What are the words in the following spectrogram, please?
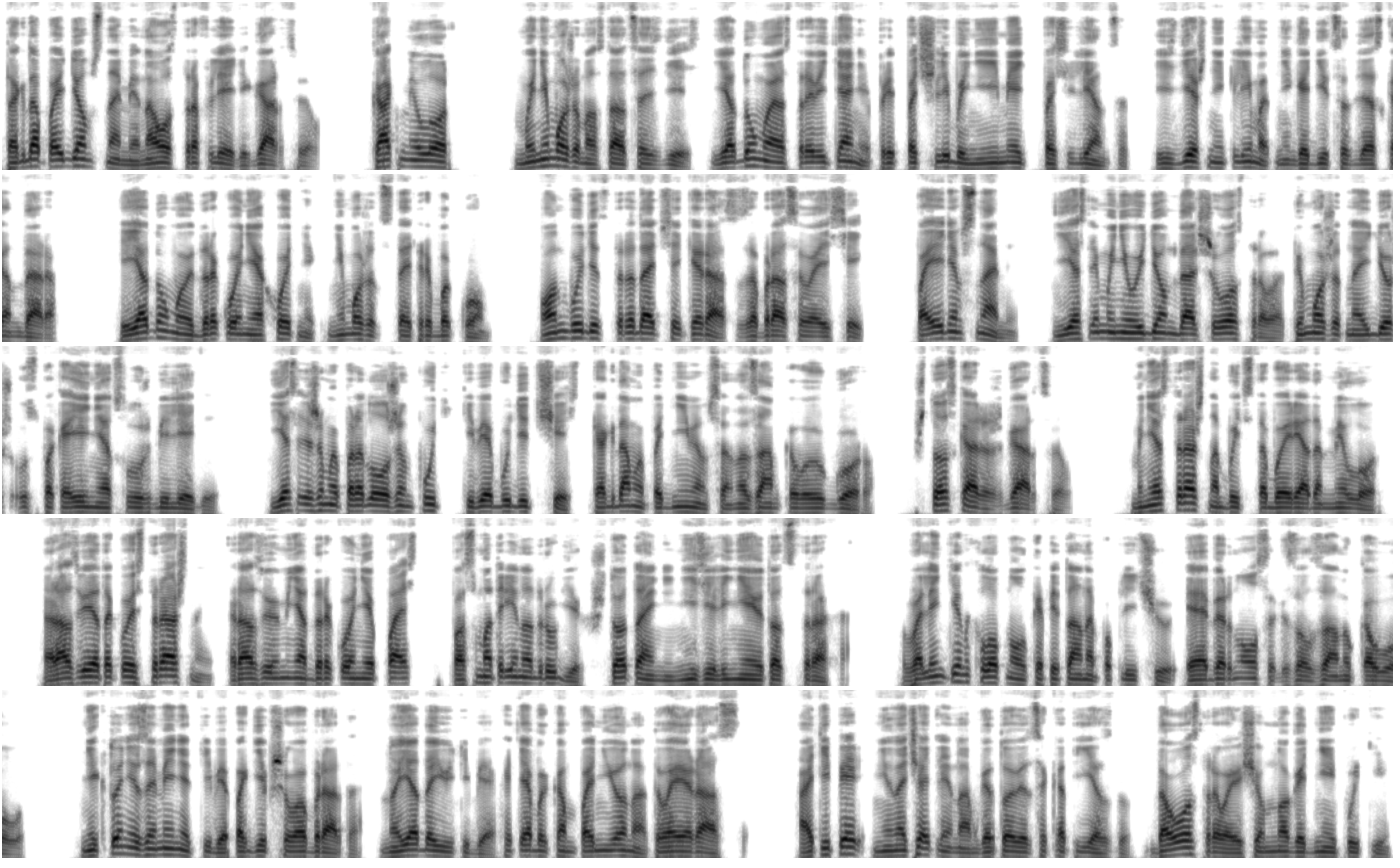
Тогда пойдем с нами на остров Леди, Гартсвилл. Как, милорд? Мы не можем остаться здесь. Я думаю, островитяне предпочли бы не иметь поселенцев, и здешний климат не годится для скандаров. И я думаю, драконий охотник не может стать рыбаком. Он будет страдать всякий раз, забрасывая сеть. Поедем с нами. Если мы не уйдем дальше острова, ты, может, найдешь успокоение в службе леди. Если же мы продолжим путь, тебе будет честь, когда мы поднимемся на замковую гору. Что скажешь, Гарцвелл? Мне страшно быть с тобой рядом, милорд. Разве я такой страшный? Разве у меня драконья пасть? Посмотри на других, что-то они не зеленеют от страха. Валентин хлопнул капитана по плечу и обернулся к Залзану Коволу. «Никто не заменит тебе погибшего брата, но я даю тебе хотя бы компаньона твоей расы. А теперь не начать ли нам готовиться к отъезду? До острова еще много дней пути».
